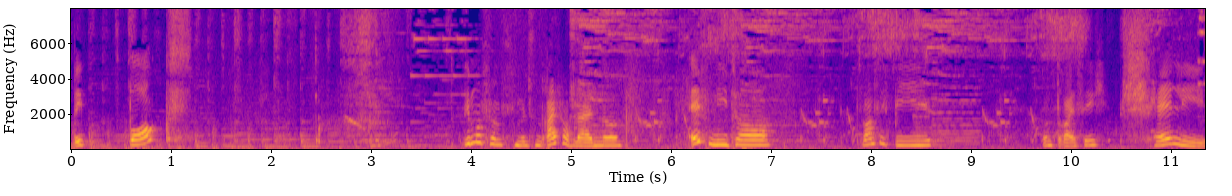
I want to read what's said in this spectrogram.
Big Box. 57 Münzen, 3 verbleibende. 11 Nita. 20 B. Und 30 Shelly.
